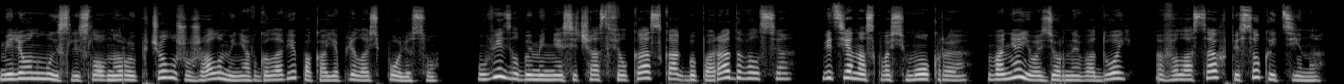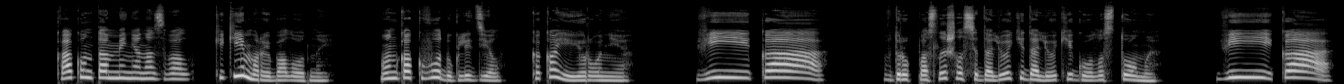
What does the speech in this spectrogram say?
Миллион мыслей, словно рой пчел, жужжал у меня в голове, пока я плелась по лесу. Увидел бы меня сейчас Филкас, как бы порадовался, ведь я насквозь мокрая, воняю озерной водой, в волосах песок и тина. Как он там меня назвал? Кикиморой болотной. Он как в воду глядел. Какая ирония. «Вика!» Вдруг послышался далекий-далекий голос Томы. «Вика!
